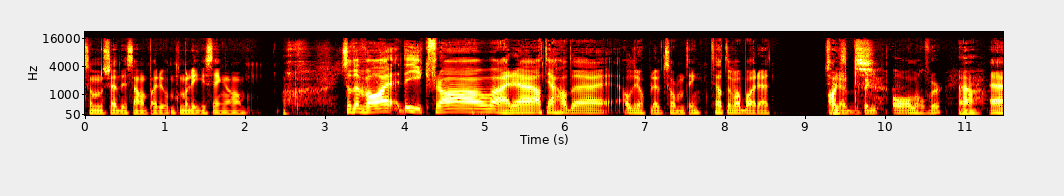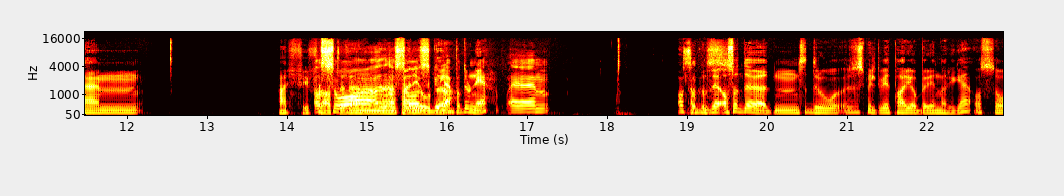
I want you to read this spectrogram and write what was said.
som skjedde i samme perioden, som å ligge i senga. Så det var Det gikk fra å være at jeg hadde aldri opplevd sånne ting, til at det var bare trøbbel all over. Ja. Um, Nei, fy og flate så, for en periode. og så skulle jeg på turné. Um, og, så, Ja, dø- og så døde den, så, så spilte vi et par jobber i Norge, og så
